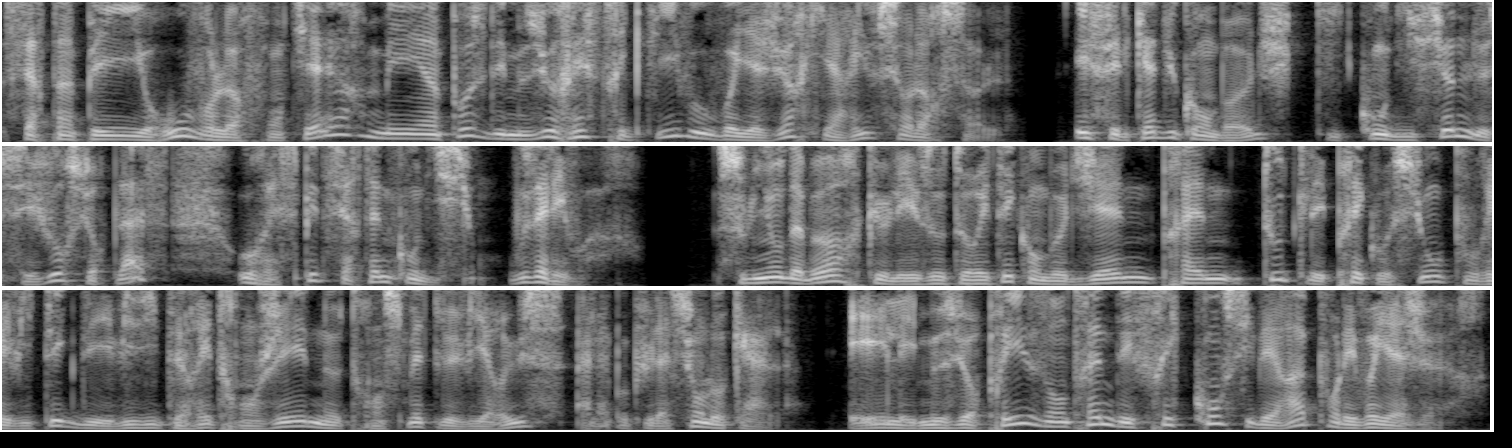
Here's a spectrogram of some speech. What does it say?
Certains pays rouvrent leurs frontières, mais imposent des mesures restrictives aux voyageurs qui arrivent sur leur sol. Et c'est le cas du Cambodge, qui conditionne le séjour sur place au respect de certaines conditions. Vous allez voir. Soulignons d'abord que les autorités cambodgiennes prennent toutes les précautions pour éviter que des visiteurs étrangers ne transmettent le virus à la population locale. Et les mesures prises entraînent des frais considérables pour les voyageurs.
